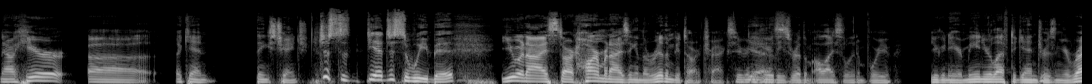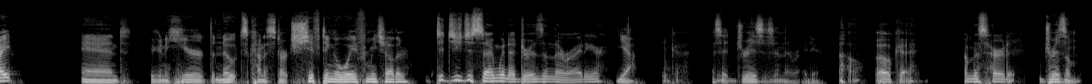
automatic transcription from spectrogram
Now here, uh, again, things change. Just a, yeah, just a wee bit. You and I start harmonizing in the rhythm guitar tracks. You're going to hear these rhythm. I'll isolate them for you. You're going to hear me in your left again, Driz in your right, and you're going to hear the notes kind of start shifting away from each other. Did you just say I'm going to drizz in their right ear? Yeah. Okay. I said Driz is in their right here. Oh, okay. I misheard it. Drism.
